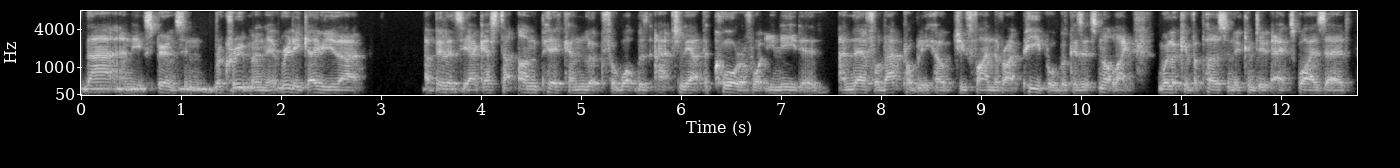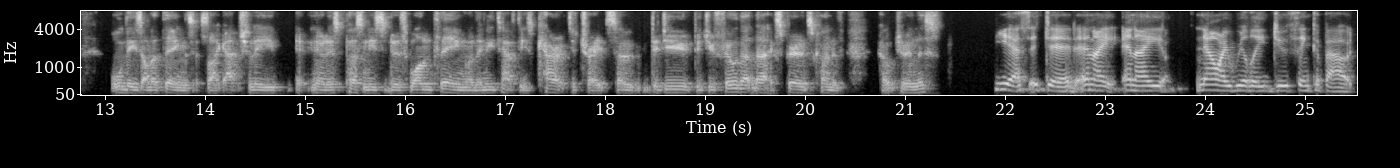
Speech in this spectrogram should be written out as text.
that and the experience in recruitment, it really gave you that ability, I guess, to unpick and look for what was actually at the core of what you needed. And therefore that probably helped you find the right people because it's not like we're looking for a person who can do X, Y, Z, all these other things. It's like actually, you know, this person needs to do this one thing or they need to have these character traits. So did you, did you feel that that experience kind of helped you in this? Yes, it did. And I, and I, now I really do think about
